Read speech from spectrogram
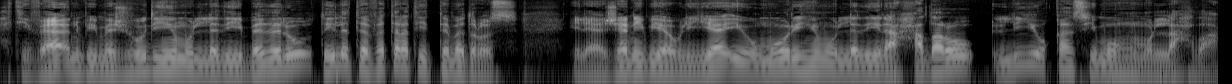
احتفاء بمجهودهم الذي بذلوا طيلة فترة التمدرس إلى جانب أولياء أمورهم الذين حضروا ليقاسموهم اللحظة.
